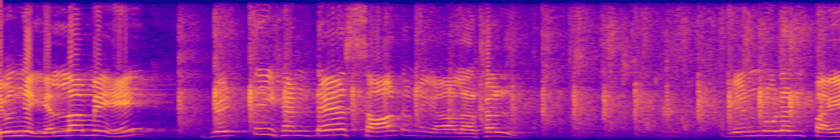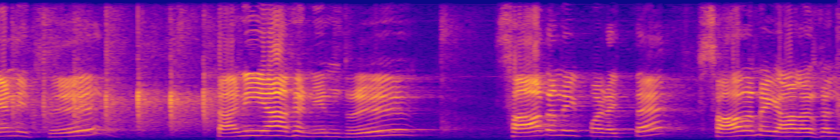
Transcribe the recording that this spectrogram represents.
இவங்க எல்லாமே வெற்றி கண்ட சாதனையாளர்கள். என்னுடன் பயணித்து தனியாக நின்று சாதனை படைத்த சாதனையாளர்கள்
